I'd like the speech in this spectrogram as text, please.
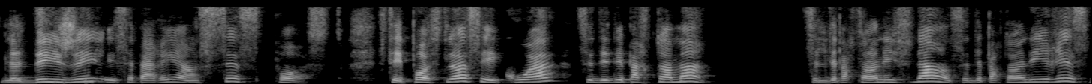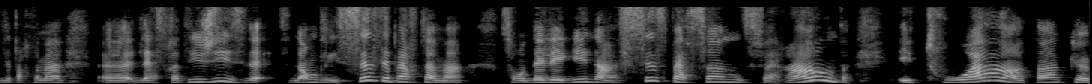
Le DG est séparé en six postes. Ces postes-là, c'est quoi? C'est des départements. C'est le département des finances, c'est le département des risques, le département euh, de la stratégie. Donc, les six départements sont délégués dans six personnes différentes. Et toi, en tant que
